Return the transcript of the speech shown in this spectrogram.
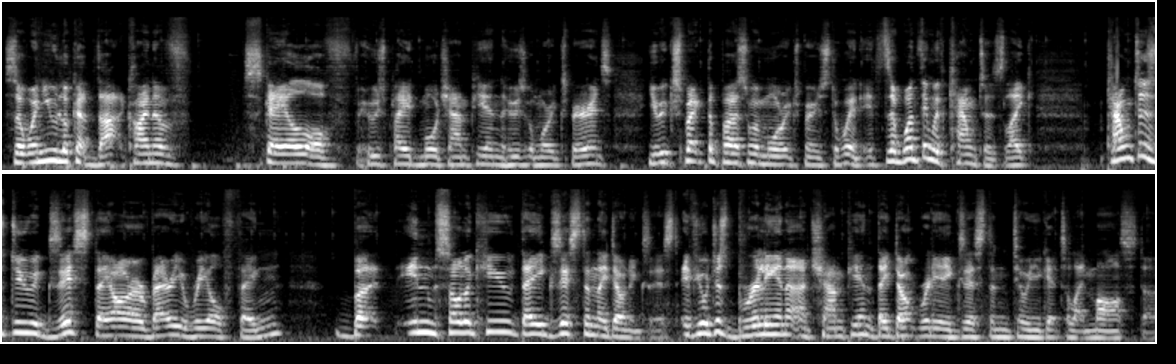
So when you look at that kind of scale of who's played more champion, who's got more experience, you expect the person with more experience to win. It's the one thing with counters. Like counters do exist; they are a very real thing. But in solo queue, they exist and they don't exist. If you're just brilliant at a champion, they don't really exist until you get to like master.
